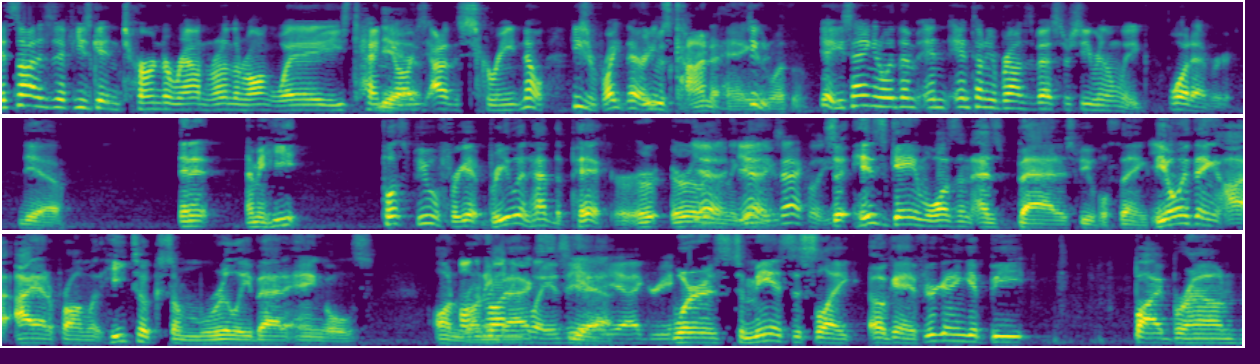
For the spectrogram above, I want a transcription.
It's not as if he's getting turned around, running the wrong way. He's ten Yeah. yards out of the screen. No, he's right there. he He's- was kind of hanging dude, with him. Yeah, he's hanging with him, and Antonio Brown's the best receiver in the league. Whatever. Yeah, and it. I mean, he. Plus, people forget Breeland had the pick early Yeah, in the game. yeah, exactly. So his game wasn't as bad as people think. The Yeah. only thing I, I had a problem with, he took some really bad angles on, On running, running backs. plays, yeah, yeah, I agree. Whereas to me, it's just like, okay, if you're going to get beat by Brown,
